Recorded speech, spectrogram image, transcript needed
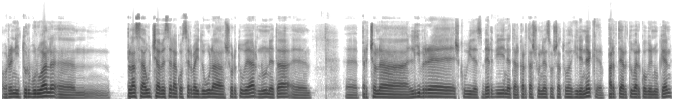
horren iturburuan e, plaza hutsa bezalako zerbait dugula sortu behar, nun eta e, e, pertsona libre, eskubidez berdin eta elkartasunez osatuak girenek parte hartu beharko genuken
